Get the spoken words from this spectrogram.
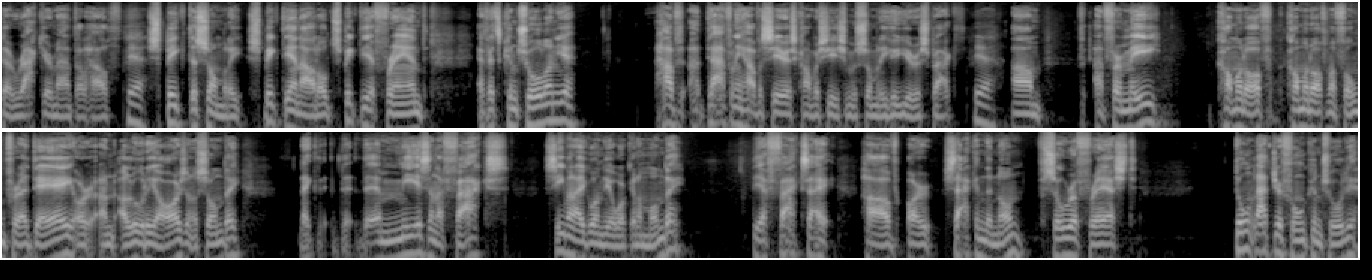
to wreck your mental health. Yeah. Speak to somebody, speak to an adult, speak to a friend. If it's controlling you, have definitely have a serious conversation with somebody who you respect. yeah, Um, for me, coming off coming off my phone for a day or a load of hours on a Sunday, like the, the amazing effects. See when I go into work on a Monday, the effects I have are second to none. So refreshed. Don't let your phone control you.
